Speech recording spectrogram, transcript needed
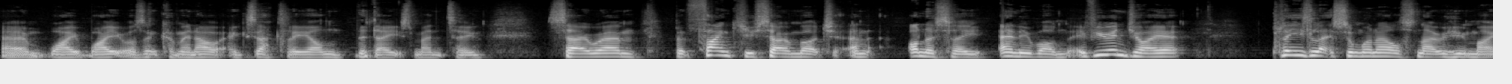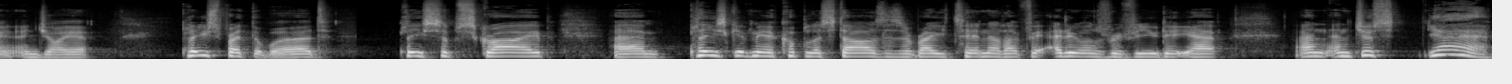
um, why why it wasn't coming out exactly on the dates meant to. So, um, but thank you so much. And honestly, anyone, if you enjoy it, please let someone else know who might enjoy it. Please spread the word. Please subscribe. Um, please give me a couple of stars as a rating. I don't think anyone's reviewed it yet. And and just yeah,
